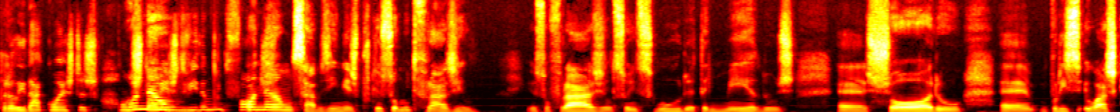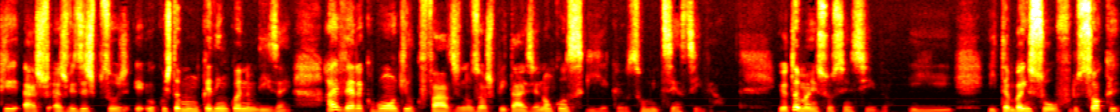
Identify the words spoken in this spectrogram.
para lidar com estas com histórias não, de vida muito fortes. Ou não, sabes, Inês, porque eu sou muito frágil. Eu sou frágil, sou insegura, tenho medos, uh, choro. Uh, por isso, eu acho que às, às vezes as pessoas. Eu custa-me um bocadinho quando me dizem: Ai, Vera, que bom aquilo que fazes nos hospitais. Eu não conseguia, que eu sou muito sensível. Eu também sou sensível e, e também sofro. Só que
